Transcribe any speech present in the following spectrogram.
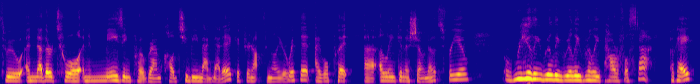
through another tool, an amazing program called To Be Magnetic. If you're not familiar with it, I will put uh, a link in the show notes for you. Really, really, really, really powerful stuff. Okay.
